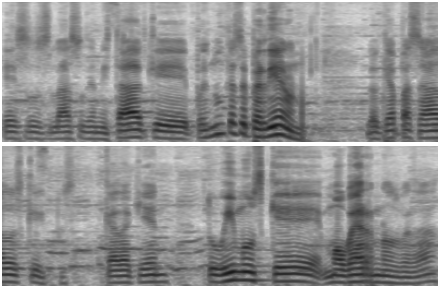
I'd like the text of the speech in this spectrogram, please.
esos lazos de amistad que pues nunca se perdieron. Lo que ha pasado es que pues cada quien tuvimos que movernos, ¿verdad?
